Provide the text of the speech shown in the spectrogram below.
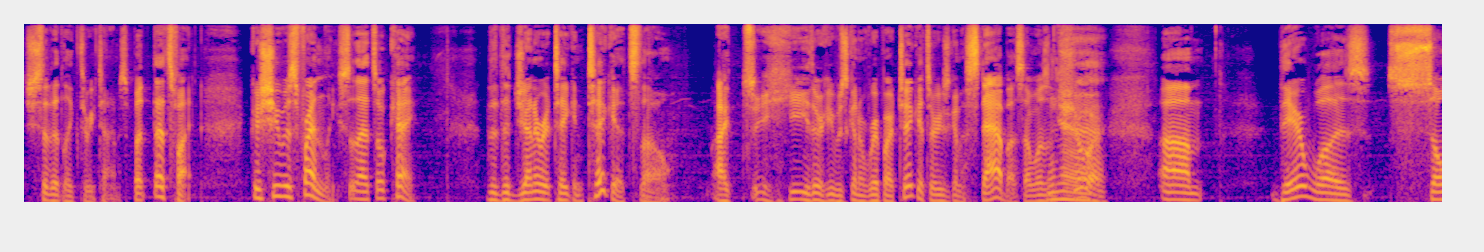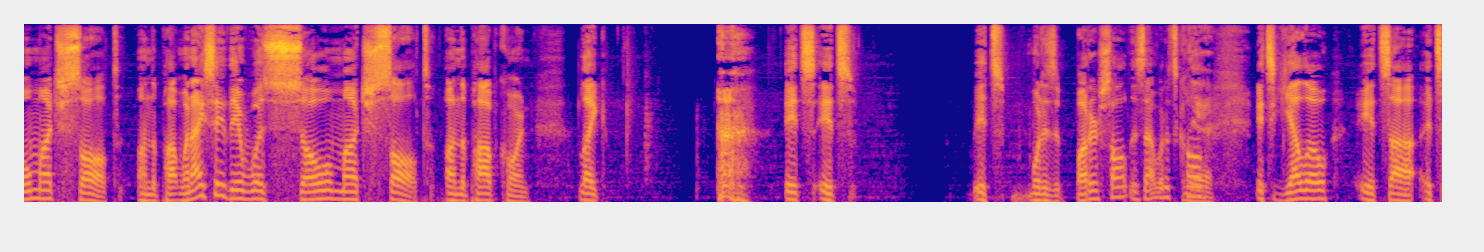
She said it like three times, but that's fine because she was friendly, so that's okay. The degenerate taking tickets, though, I he, either he was going to rip our tickets or he was going to stab us. I wasn't Yeah. sure. Um, there was so much salt on the pop. When I say there was so much salt on the popcorn, like it's it's it's what is it? Butter salt? Is that what it's called? Yeah. It's yellow. It's uh it's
